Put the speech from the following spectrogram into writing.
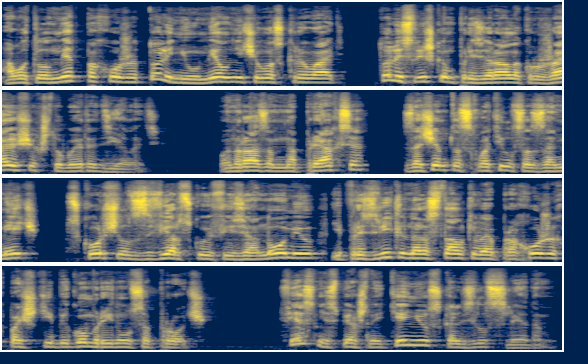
А вот Элмет, похоже, то ли не умел ничего скрывать, то ли слишком презирал окружающих, чтобы это делать. Он разом напрягся, зачем-то схватился за меч, скорчил зверскую физиономию и, презрительно расталкивая прохожих, почти бегом ринулся прочь. Фес неспешной тенью скользил следом.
